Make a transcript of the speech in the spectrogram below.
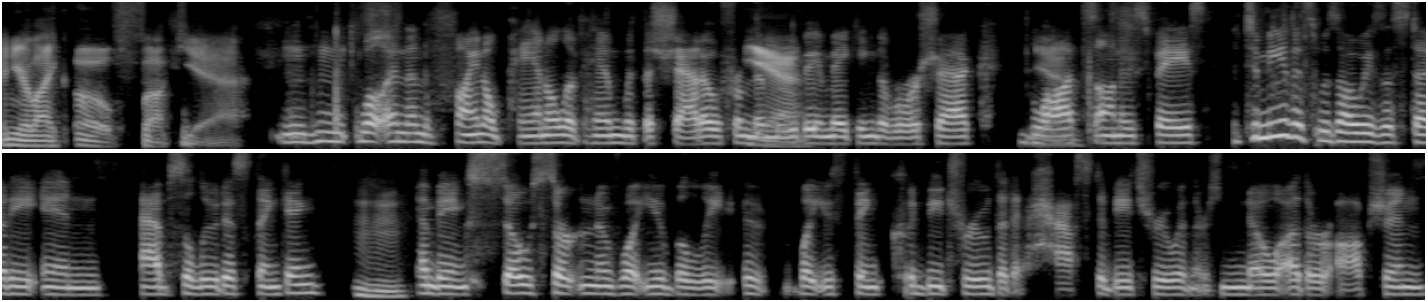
and you're like, oh, fuck yeah. Mm-hmm. Well, and then the final panel of him with the shadow from the yeah. movie making the Rorschach blots yeah. on his face. To me, this was always a study in absolutist thinking mm-hmm. and being so certain of what you believe, what you think could be true, that it has to be true and there's no other option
